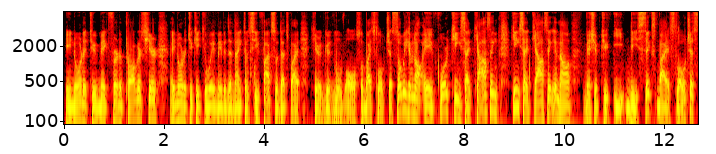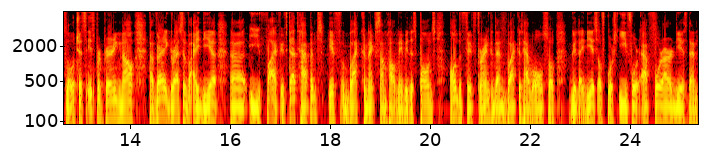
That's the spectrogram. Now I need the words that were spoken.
in order to make further progress here in order to kick away maybe the knight on c5 so that's why here a good move also by Slowchess so we have now a4 kingside castling kingside castling and now bishop to e d6 by Slowchess slow chess is preparing now a very aggressive idea uh, e5 if that happens if black connects somehow maybe the pawns on the fifth rank then black could have also good ideas. Of course e4 f4 are ideas then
